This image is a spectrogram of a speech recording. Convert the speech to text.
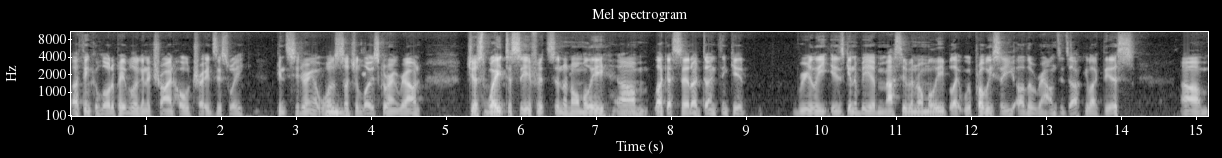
I think a lot of people are going to try and hold trades this week, considering it was mm. such a low scoring round. Just wait to see if it's an anomaly. Um, like I said, I don't think it really is going to be a massive anomaly. Like we'll probably see other rounds exactly like this. Um,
